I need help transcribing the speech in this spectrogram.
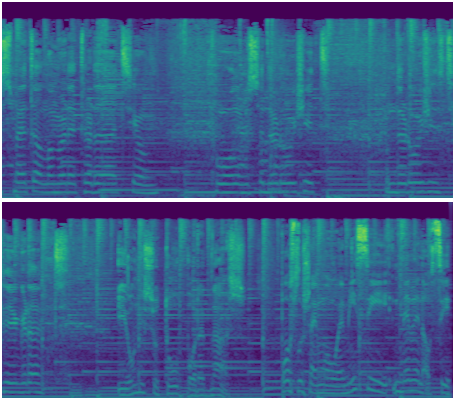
s metalnom retardacijom. Volim se družit, družit i igrat. I oni su tu pored nas. Poslušajmo u emisiji Nevenovci.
